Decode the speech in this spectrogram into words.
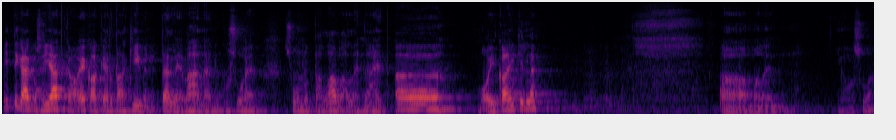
Miettikää, kun se jätkä on eka kertaa kiivennyt tälleen vähän näin niin kuin suhen sunnuntaan lavalle. Näin, että öö, moi kaikille. Aa, mä olen Joosua.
